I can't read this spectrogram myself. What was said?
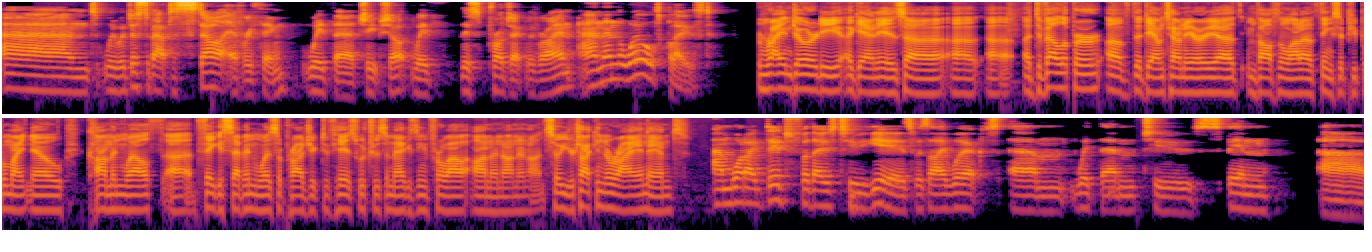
and we were just about to start everything with uh, Cheap Shot with this project with Ryan, and then the world closed. Ryan Doherty again is a, a, a, developer of the downtown area, involved in a lot of things that people might know. Commonwealth, uh, Vegas Seven was a project of his, which was a magazine for a while, on and on and on. So you're talking to Ryan, and And what I did for those two years was I worked um, with them to spin uh,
